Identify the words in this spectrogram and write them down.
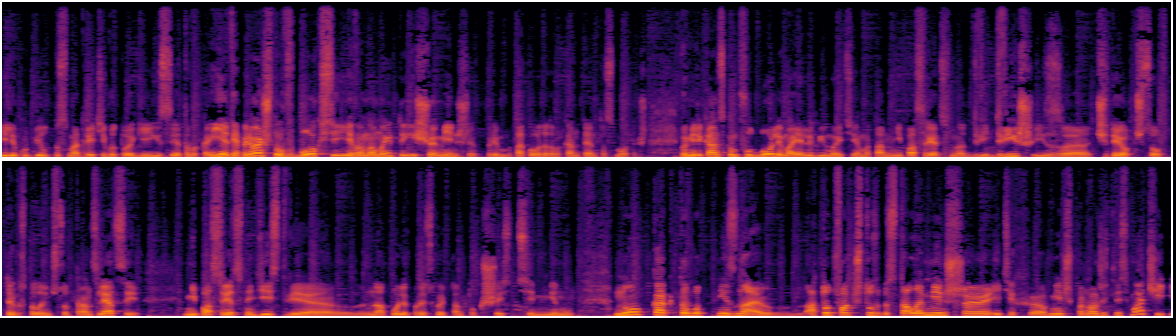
или купил посмотреть, и в итоге из этого... Нет, я понимаю, что в боксе и в ММА ты еще меньше такого вот этого контента смотришь. В американском футболе моя любимая тема, там непосредственно движ из 4 часов, 3,5 часов трансляции, непосредственное действие на поле происходит там только 6-7 минут. Но как-то вот не знаю. А тот факт, что стало меньше этих, э, меньше продолжительность матчей,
